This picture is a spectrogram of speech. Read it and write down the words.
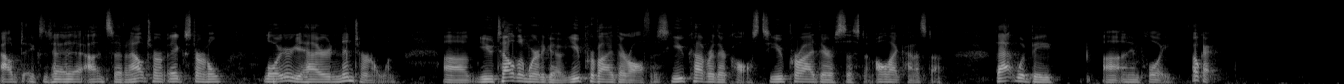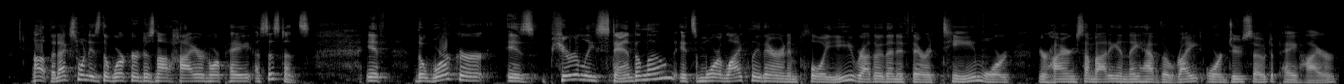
out uh, instead of an external lawyer, you hired an internal one. Uh, you tell them where to go. You provide their office. You cover their costs. You provide their assistant. All that kind of stuff. That would be uh, an employee. Okay. Uh, the next one is the worker does not hire nor pay assistants. If the worker is purely standalone, it's more likely they're an employee rather than if they're a team or you're hiring somebody and they have the right or do so to pay hire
